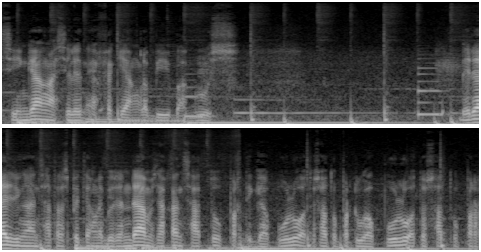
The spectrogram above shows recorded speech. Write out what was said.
Sehingga ngasilin efek yang lebih bagus. Beda dengan shutter speed yang lebih rendah misalkan 1 per 30 atau 1 per 20 atau 1 per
